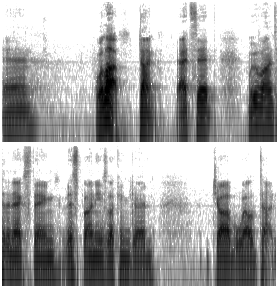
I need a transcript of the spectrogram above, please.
And voila, done. That's it. Move on to the next thing. This bunny is looking good. Job well done.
